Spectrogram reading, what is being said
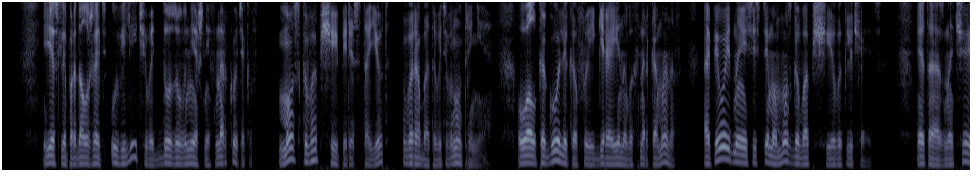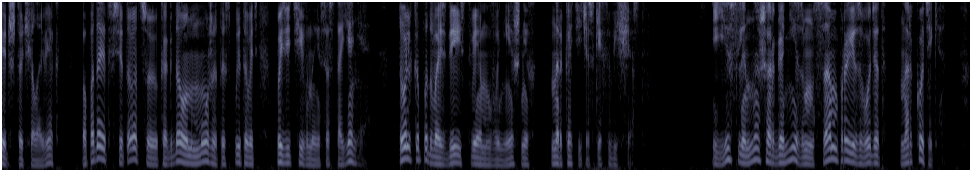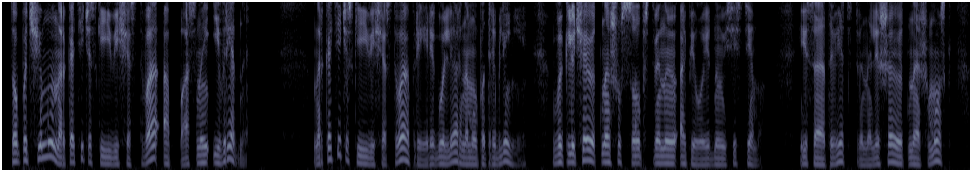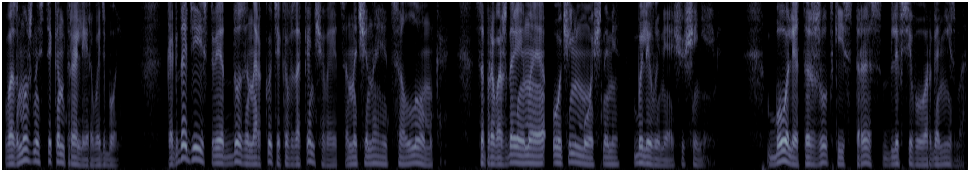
Если продолжать увеличивать дозу внешних наркотиков, мозг вообще перестает вырабатывать внутренние. У алкоголиков и героиновых наркоманов опиоидная система мозга вообще выключается. Это означает, что человек попадает в ситуацию, когда он может испытывать позитивные состояния только под воздействием внешних наркотических веществ. Если наш организм сам производит наркотики, то почему наркотические вещества опасны и вредны? Наркотические вещества при регулярном употреблении выключают нашу собственную опиоидную систему и, соответственно, лишают наш мозг возможности контролировать боль. Когда действие дозы наркотиков заканчивается, начинается ломка, сопровождаемая очень мощными болевыми ощущениями. Боль это жуткий стресс для всего организма.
